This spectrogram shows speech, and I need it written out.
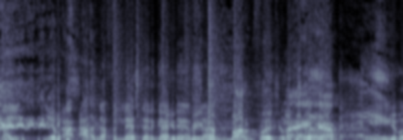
Now, you, you ever, I, I done got finessed at a They get goddamn beating shop. up the bottom foot. You're like, hey now. Dang. You ever,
